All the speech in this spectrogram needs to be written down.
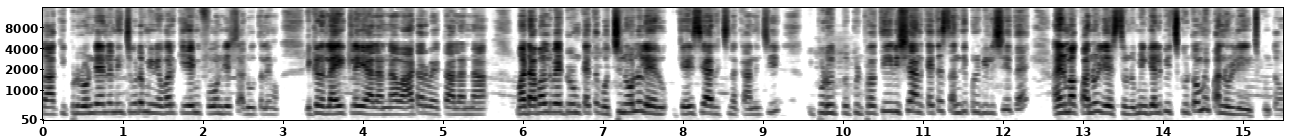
మాకు ఇప్పుడు రెండేళ్ళ నుంచి కూడా మేము ఎవరికి ఏమి ఫోన్ చేసి అడుగుతలేము. ఇక్కడ లైట్లు వేయాలన్నా వాటర్ పెట్టాలన్నా మా డబల్ బెడ్రూమ్కి అయితే వచ్చిన వాళ్ళు లేరు. కేసీఆర్ ఇచ్చిన కానించి ఇప్పుడు ఇప్పుడు ప్రతి విషయానికైతే సందీప్ని పిలిచితే ఆయన మాకు పనులు చేస్తుండు. మేము గెలిపించుకుంటాం మేము పనులు చేయించుకుంటాం.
